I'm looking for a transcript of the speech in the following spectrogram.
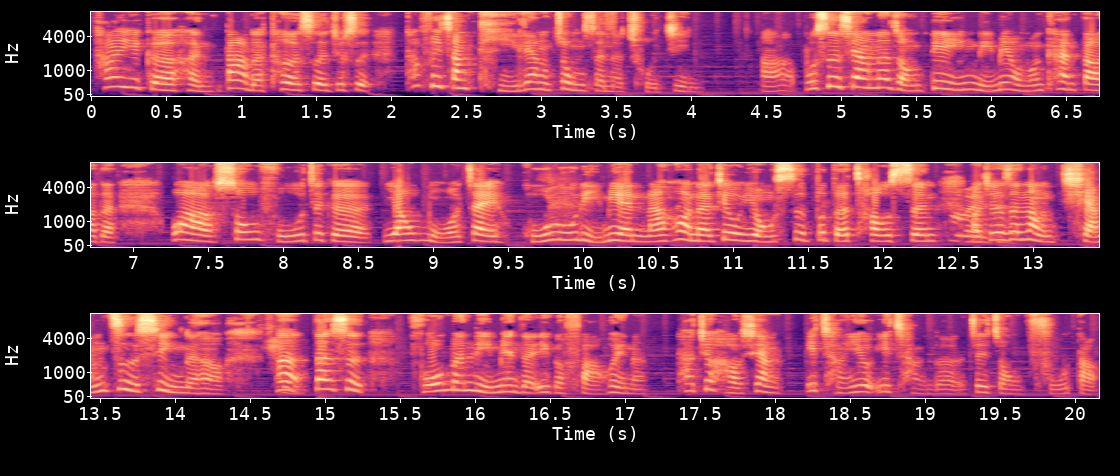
它一个很大的特色就是，它非常体谅众生的处境。啊，不是像那种电影里面我们看到的，哇，收服这个妖魔在葫芦里面，然后呢就永世不得超生啊，就是那种强制性的哈。那但是佛门里面的一个法会呢，它就好像一场又一场的这种辅导，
